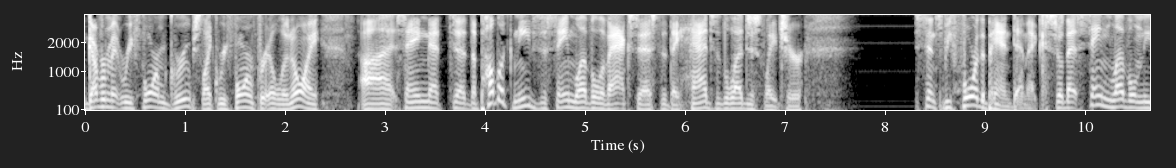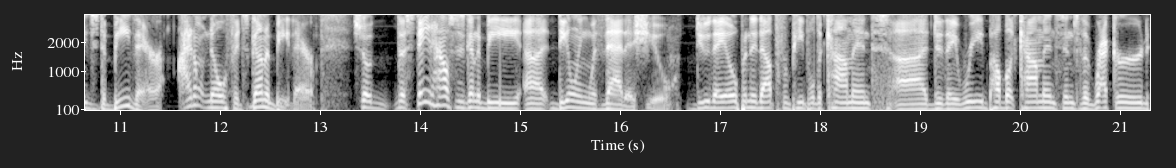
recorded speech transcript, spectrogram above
government reform groups like Reform for Illinois, saying that the public needs the same level of access that they had to the legislature since before the pandemic. So that same level needs to be there. I don't know if it's going to be there. So the state house is going to be uh, dealing with that issue. Do they open it up for people to comment? Uh, do they read public comments into the record?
